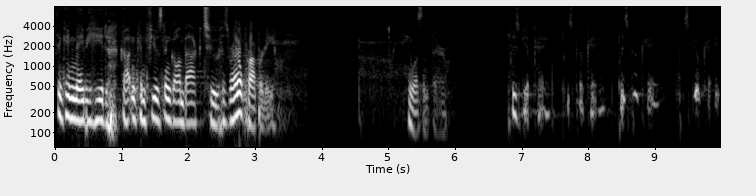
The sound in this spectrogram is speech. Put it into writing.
thinking maybe he'd gotten confused and gone back to his rental property. He wasn't there. Please be okay. Please be okay. Please be okay. Please be okay.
